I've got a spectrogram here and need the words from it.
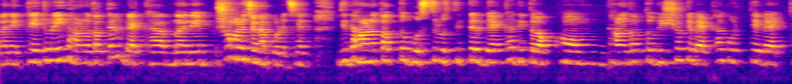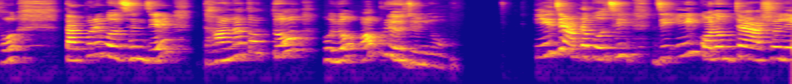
মানে প্লেটোর এই ধারণা তত্ত্বের ব্যাখ্যা মানে সমালোচনা করেছেন যে ধারণাতত্ত্ব বস্তুর অস্তিত্বের ব্যাখ্যা দিতে অক্ষম, ধারণাতত্ত্ব বিশ্বকে ব্যাখ্যা করতে ব্যর্থ। তারপরে বলছেন যে ধারণাতত্ত্ব হলো অপ্রয়োজনীয়। এই যে আমরা বলছি যে এই কলমটা আসলে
